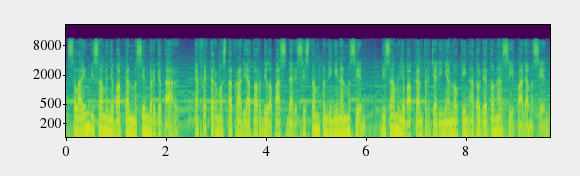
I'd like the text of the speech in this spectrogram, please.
Selain bisa menyebabkan mesin bergetar, efek termostat radiator dilepas dari sistem pendinginan mesin, bisa menyebabkan terjadinya knocking atau detonasi pada mesin.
